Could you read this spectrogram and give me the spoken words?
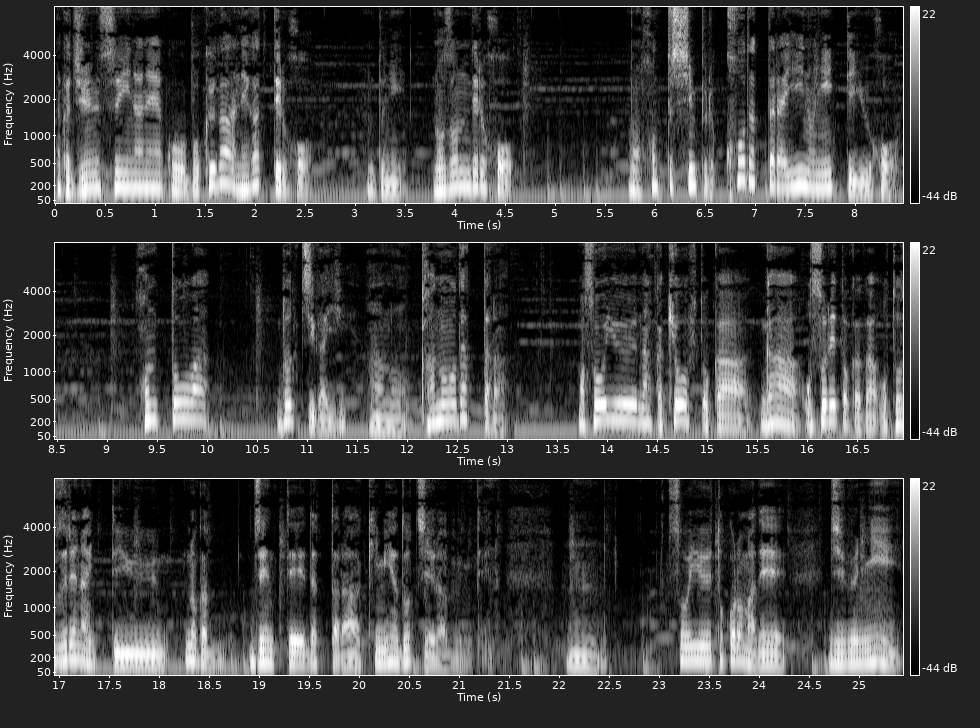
なんか純粋なね、こう僕が願ってる方、本当に望んでる方もうほんとシンプル。こうだったらいいのにっていう方。本当は、どっちがいい？あの、可能だったら、もうそういうなんか恐怖とかが、恐れとかが訪れないっていうのが前提だったら、君はどっち選ぶみたいな。うん。そういうところまで自分に、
